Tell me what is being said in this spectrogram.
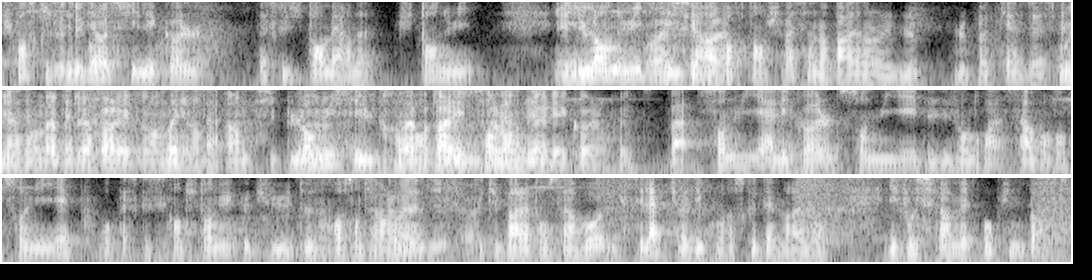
Je pense que c'est bien aussi l'école, parce que tu t'emmerdes, tu t'ennuies. Et, l'ennui, ouais, c'est hyper vrai. important. Je sais pas si on en parlait dans le, le podcast de la semaine Oui, dernière. on a déjà parlé de l'ennui Ouais, c'est un, ça. un petit peu. L'ennui, c'est On ultra n'a pas important parlé de de l'ennui s'emmerder. à l'école en fait. Bah, s'ennuyer à l'école, s'ennuyer dans des endroits, c'est important de s'ennuyer pour, parce que c'est quand tu t'ennuies que tu te ressens sur on toi-même, ouais. que tu parles à ton cerveau et que c'est là que tu vas découvrir ce que t'aimes vraiment. Il faut se fermer aucune porte.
